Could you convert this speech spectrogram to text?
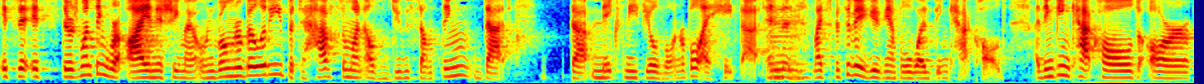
it's it's there's one thing where I initiate my own vulnerability, but to have someone else do something that that makes me feel vulnerable. I hate that. And then my specific example was being catcalled. I think being catcalled or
